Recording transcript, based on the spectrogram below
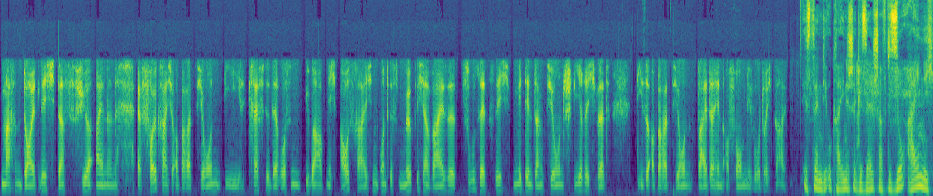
machen deutlich, dass für eine erfolgreiche Operation die Kräfte der Russen überhaupt nicht ausreichen und es möglicherweise zusätzlich mit den Sanktionen schwierig wird, diese Operation weiterhin auf hohem Niveau durchzuhalten. Ist denn die ukrainische Gesellschaft so einig,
